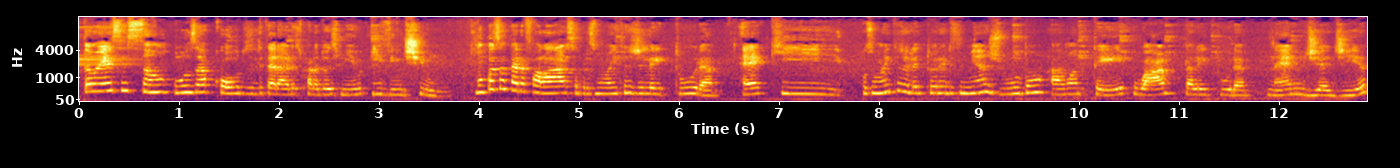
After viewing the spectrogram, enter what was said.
Então esses são os acordos literários para 2021. Uma coisa que eu quero falar sobre os momentos de leitura é que os momentos de leitura eles me ajudam a manter o hábito da leitura, né, no dia a dia.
